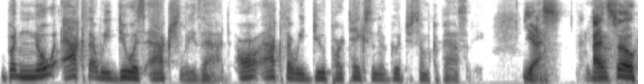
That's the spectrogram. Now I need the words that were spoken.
but no act that we do is actually that. All act that we do partakes in a good to some capacity. yes Yeah. and so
